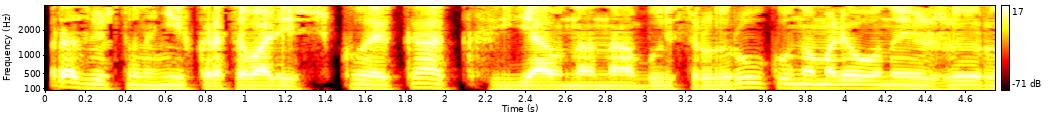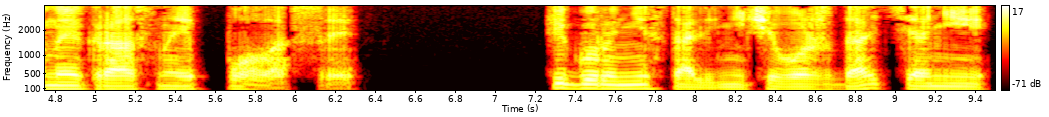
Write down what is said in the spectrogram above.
Разве что на них красовались кое-как, явно на быструю руку, намалеванные жирные красные полосы. Фигуры не стали ничего ждать, они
